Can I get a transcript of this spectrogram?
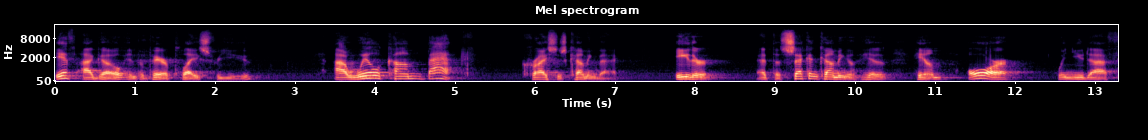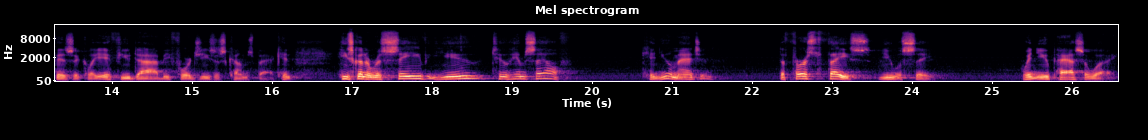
if I go and prepare a place for you, I will come back Christ is coming back, either at the second coming of Him or when you die physically, if you die before Jesus comes back. And He's going to receive you to Himself. Can you imagine? The first face you will see when you pass away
